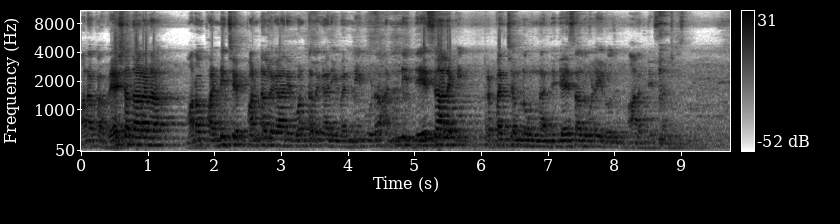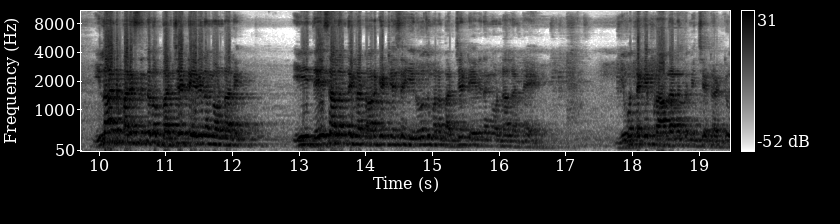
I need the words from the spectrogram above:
మన యొక్క వేషధారణ మనం పండించే పంటలు కానీ వంటలు కానీ ఇవన్నీ కూడా అన్ని దేశాలకి ప్రపంచంలో ఉన్న అన్ని దేశాలు కూడా ఈరోజు భారతదేశాన్ని చూస్తాయి ఇలాంటి పరిస్థితుల్లో బడ్జెట్ ఏ విధంగా ఉండాలి? ఈ దేశాలంతా ఇలా టార్గెట్ చేసే ఈరోజు మన బడ్జెట్ ఏ విధంగా ఉండాలంటే యువతకి ప్రాధాన్యత ఇచ్చేటట్టు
